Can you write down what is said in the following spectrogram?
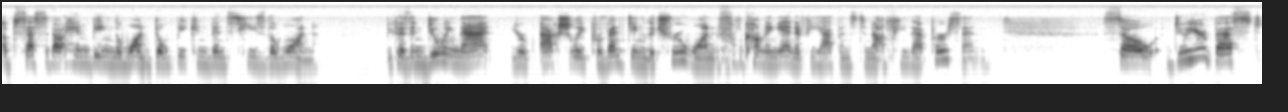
obsess about him being the one. Don't be convinced he's the one. Because in doing that you're actually preventing the true one from coming in if he happens to not be that person so do your best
